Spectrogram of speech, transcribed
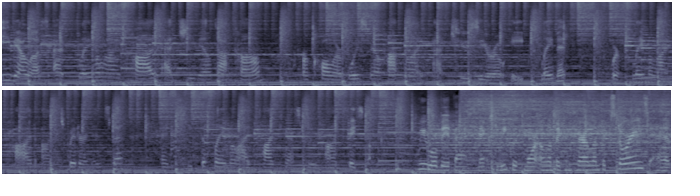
Email us at flamealivepod at gmail.com or call our voicemail hotline at 208 Flame It. We're Flame Alive Pod on Twitter and Insta, and keep the Flame Alive podcast group on Facebook. We will be back next week with more Olympic and Paralympic stories as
